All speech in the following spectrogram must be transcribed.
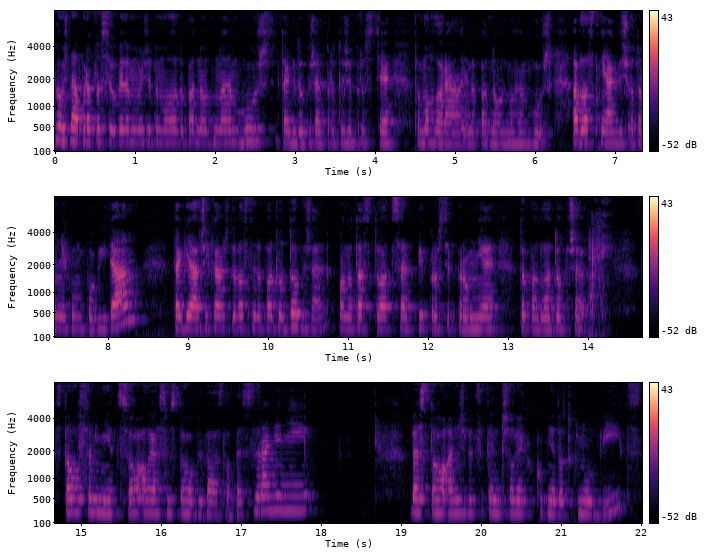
Možná proto si uvědomuji, že to mohlo dopadnout mnohem hůř tak dobře, protože prostě to mohlo reálně dopadnout mnohem hůř. A vlastně já, když o tom někomu povídám, tak já říkám, že to vlastně dopadlo dobře. Ono, ta situace by prostě pro mě dopadla dobře. Stalo se mi něco, ale já jsem z toho vyvázla bez zranění, bez toho, aniž by se ten člověk jako mě dotknul víc,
